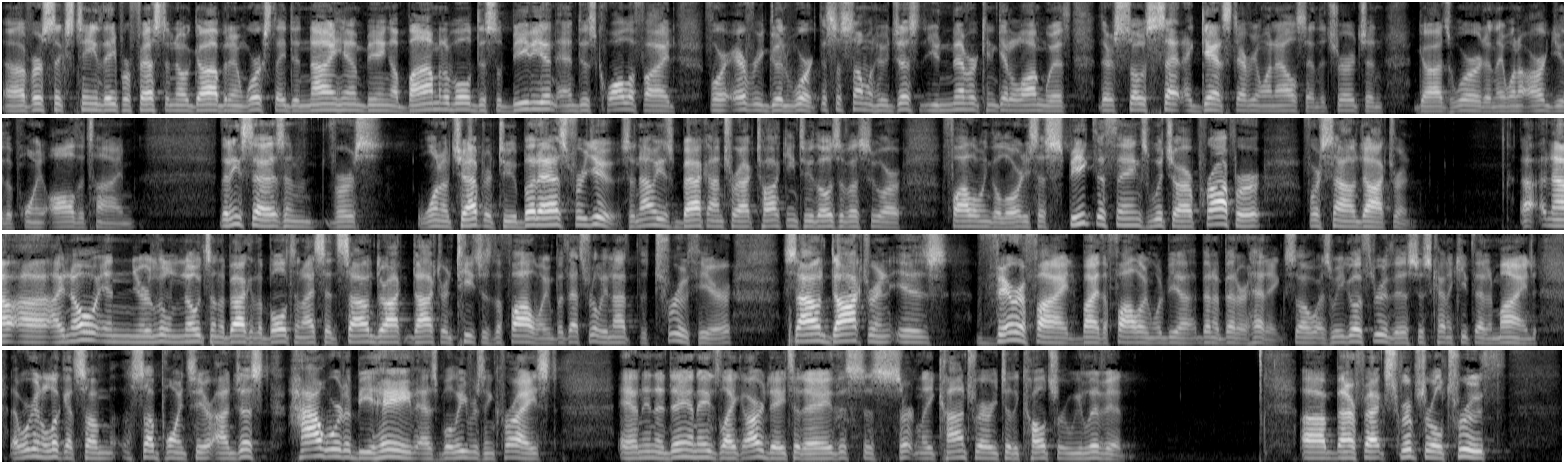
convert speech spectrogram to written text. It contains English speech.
Uh, verse 16, they profess to know God, but in works they deny Him, being abominable, disobedient, and disqualified for every good work. This is someone who just you never can get along with. They're so set against everyone else and the church and God's Word, and they want to argue the point all the time. Then he says in verse 1 of chapter 2, but as for you. So now he's back on track talking to those of us who are following the Lord. He says, Speak the things which are proper for sound doctrine. Uh, now, uh, I know in your little notes on the back of the bulletin, I said sound doc- doctrine teaches the following, but that's really not the truth here. Sound doctrine is verified by the following would be a, been a better heading. So as we go through this, just kind of keep that in mind. That we're going to look at some subpoints here on just how we're to behave as believers in Christ. And in a day and age like our day today, this is certainly contrary to the culture we live in. Uh, matter of fact, scriptural truth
